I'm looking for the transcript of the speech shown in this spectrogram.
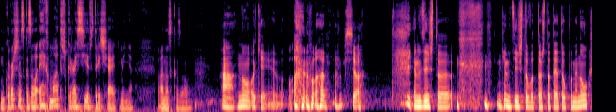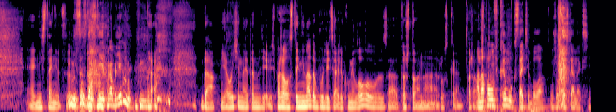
Ну, короче, она сказала, эх, матушка Россия встречает меня. Она сказала. А, ну, окей, ладно, все. Я надеюсь, что... Я надеюсь, что вот то, что ты это упомянул, э, не станет... Э, не создаст ей проблемы? Да. Да, я очень на это надеюсь. Пожалуйста, не надо булить Алику Милову за то, что она русская. Пожалуйста. Она, по-моему, в Крыму, кстати, была, уже после аннексии.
